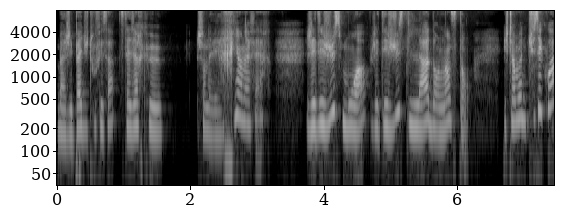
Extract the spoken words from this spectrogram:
bah, j'ai pas du tout fait ça. C'est-à-dire que j'en avais rien à faire. J'étais juste moi, j'étais juste là dans l'instant. Et j'étais en mode, tu sais quoi?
